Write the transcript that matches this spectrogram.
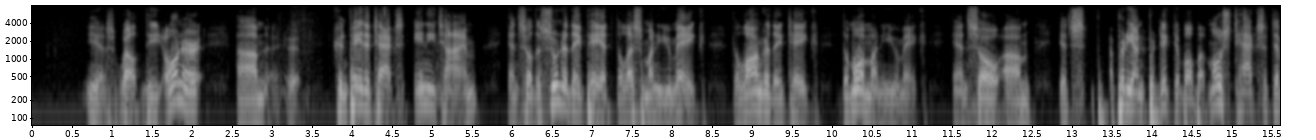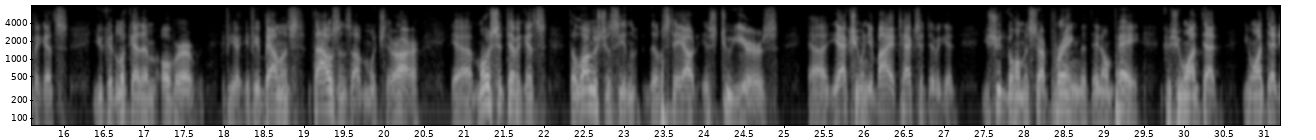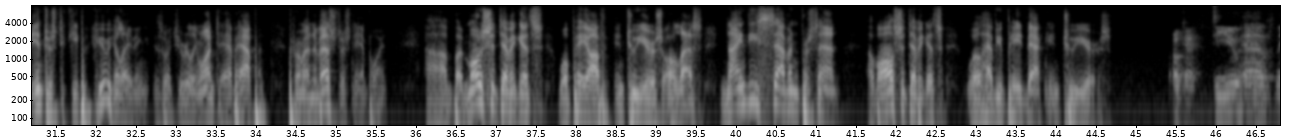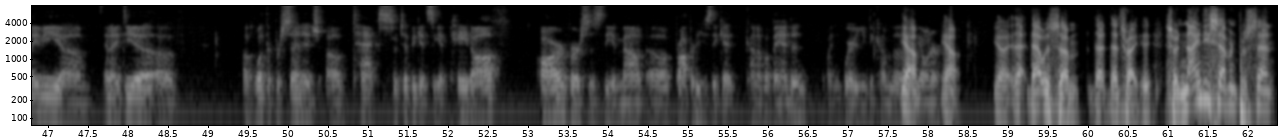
Yes. Well, the owner um, uh, can pay the tax anytime. And so the sooner they pay it, the less money you make. The longer they take, the more money you make. And so um, it's pretty unpredictable. But most tax certificates, you could look at them over, if you, if you balance thousands of them, which there are, yeah, most certificates, the longest you'll see them, they'll stay out is two years. Uh, you actually, when you buy a tax certificate, you should go home and start praying that they don't pay because you want that you want that interest to keep accumulating is what you really want to have happen from an investor standpoint. Uh, but most certificates will pay off in two years or less. 97% of all certificates will have you paid back in two years. Okay. Do you have maybe um, an idea of of what the percentage of tax certificates that get paid off are versus the amount of properties that get kind of abandoned when where you become the, Yeah, the owner? Yeah, yeah, that, that was um, that that's right. So 97%.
